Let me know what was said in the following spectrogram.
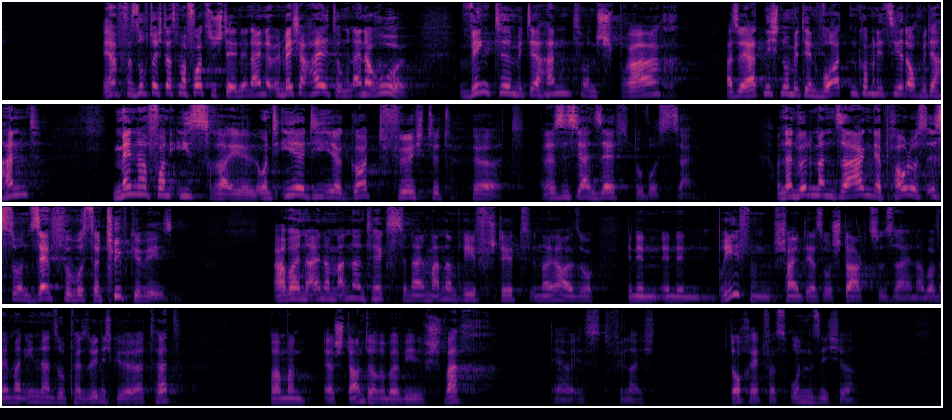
ja, versucht euch das mal vorzustellen, in, einer, in welcher Haltung, in einer Ruhe. Winkte mit der Hand und sprach, also er hat nicht nur mit den Worten kommuniziert, auch mit der Hand. Männer von Israel und ihr, die ihr Gott fürchtet, hört. Das ist ja ein Selbstbewusstsein. Und dann würde man sagen, der Paulus ist so ein selbstbewusster Typ gewesen. Aber in einem anderen Text, in einem anderen Brief steht, naja, also in den, in den Briefen scheint er so stark zu sein. Aber wenn man ihn dann so persönlich gehört hat, war man erstaunt darüber, wie schwach er ist, vielleicht doch etwas unsicher.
